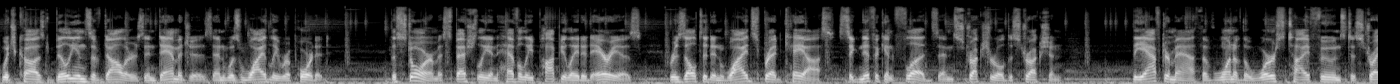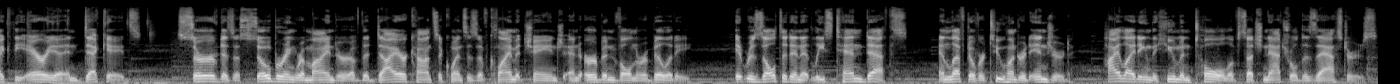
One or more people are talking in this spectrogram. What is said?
which caused billions of dollars in damages and was widely reported. The storm, especially in heavily populated areas, resulted in widespread chaos, significant floods, and structural destruction. The aftermath of one of the worst typhoons to strike the area in decades served as a sobering reminder of the dire consequences of climate change and urban vulnerability. It resulted in at least 10 deaths and left over 200 injured, highlighting the human toll of such natural disasters.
